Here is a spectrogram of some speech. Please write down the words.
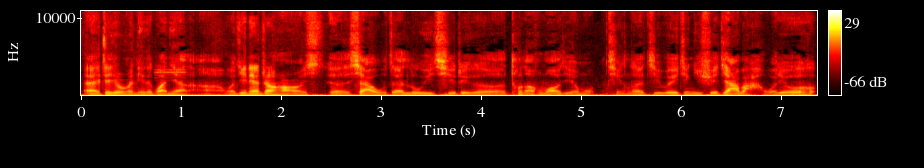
哎，这就是问题的关键了啊！我今天正好呃下午在录一期这个头脑风暴节目，请了几位经济学家吧，我就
